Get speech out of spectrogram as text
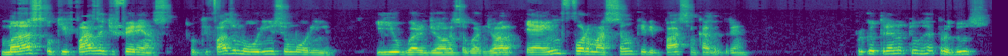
Mas o que faz a diferença, o que faz o Mourinho ser o Mourinho e o Guardiola ser o Guardiola é a informação que ele passa em cada treino. Porque o treino tu reproduz.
